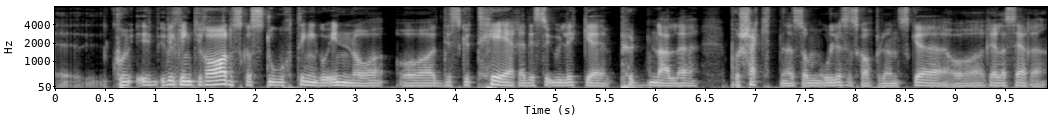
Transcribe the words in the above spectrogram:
i hvilken grad skal Stortinget gå inn og, og diskutere disse ulike PUD-ene eller prosjektene som oljeselskapene ønsker å realisere?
